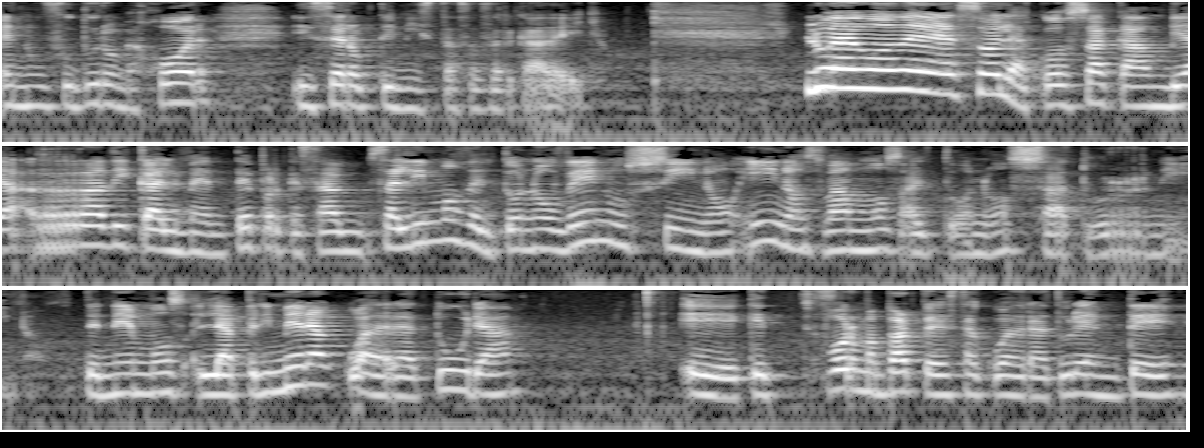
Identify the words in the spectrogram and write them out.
en un futuro mejor y ser optimistas acerca de ello. Luego de eso la cosa cambia radicalmente porque salimos del tono venusino y nos vamos al tono saturnino. Tenemos la primera cuadratura eh, que forma parte de esta cuadratura en T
